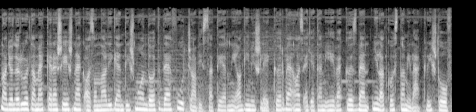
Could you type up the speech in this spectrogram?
Nagyon örült a megkeresésnek, azonnal igent is mondott, de furcsa visszatérni a gimis légkörbe az egyetemi évek közben, nyilatkozta Milák Kristóf.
